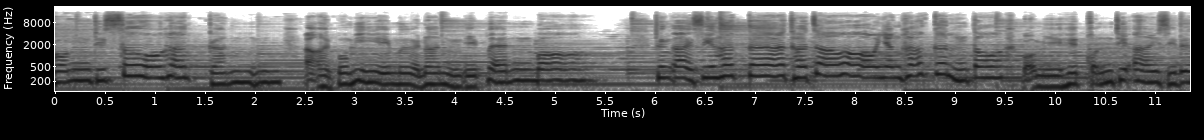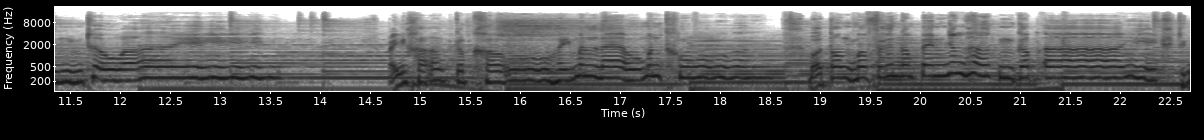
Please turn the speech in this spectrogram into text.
คนที่เศร้าหักกัน อาจบ่มีมือนั้นอีกแม่นบ่ถึงอายสิหักแต่ถ้าเจ้ายังหักกันต่อบ่มีเหตุผลที่อายสิดึงเธอไว้ ไปหักกับเขาให้มันแล้วมันควร บ่ต้องมาฝืนนำเป็นยังหักกับอาย ถึง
